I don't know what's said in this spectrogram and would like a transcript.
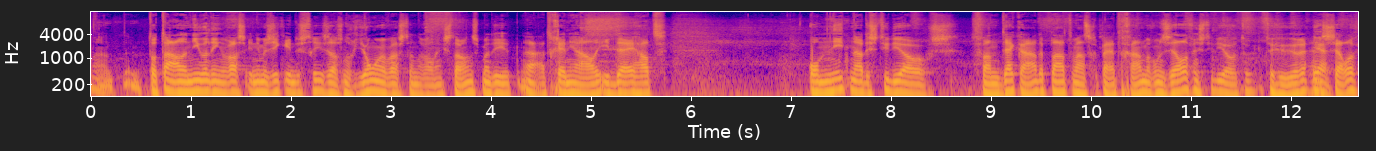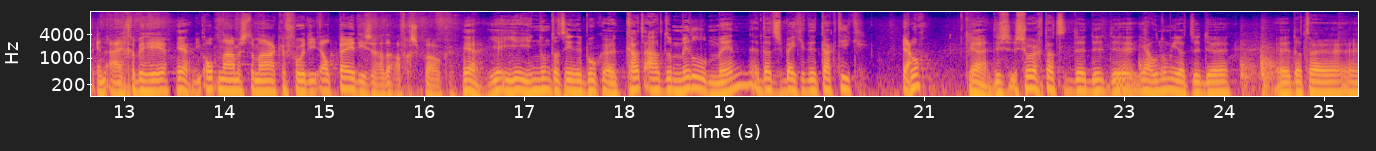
een totale nieuweling was in de muziekindustrie. Zelfs nog jonger was dan de Rolling Stones. Maar die uh, het geniale idee had om niet naar de studio's van Decca, de platenmaatschappij, te gaan... maar om zelf een studio te, te huren en Ja. zelf in eigen beheer... die opnames te maken voor die LP die ze hadden afgesproken. Ja, je, je, noemt dat in het boek eh, cut out the middleman. Dat is een beetje de tactiek, toch? Ja, dus zorg dat de, de, de ja, hoe noem je dat, de, de, eh, dat er, eh,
